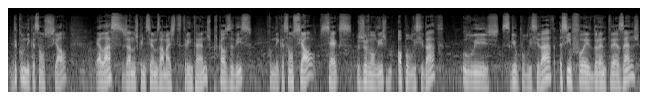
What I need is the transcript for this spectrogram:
de comunicação social. Elas, já nos conhecemos há mais de 30 anos por causa disso. Comunicação social, segue-se jornalismo ou publicidade o Luís seguiu publicidade, assim foi durante 10 anos,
